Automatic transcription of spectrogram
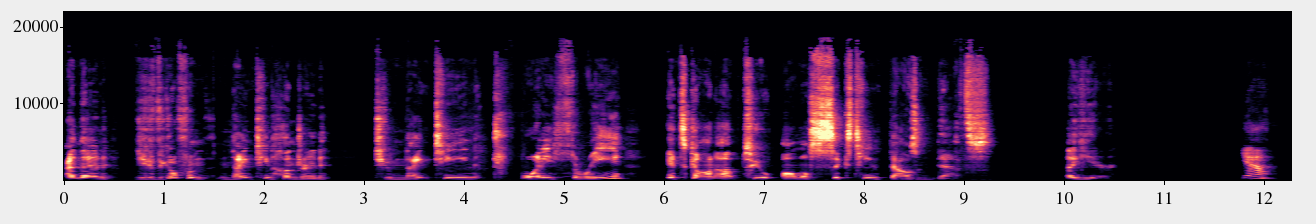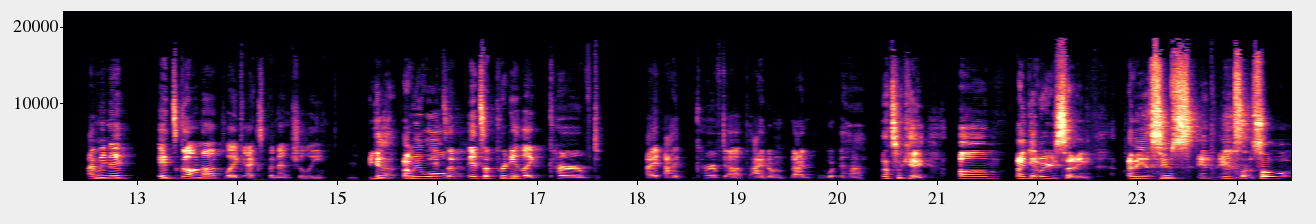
And then you, if you go from 1900 to 1923, it's gone up to almost 16,000 deaths a year. Yeah. I mean it. It's gone up like exponentially. Yeah, I mean, well, it's a it's a pretty like curved. I, I curved up. I don't. I, uh, That's okay. Um, I get what you're saying. I mean, it seems it, it's so.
